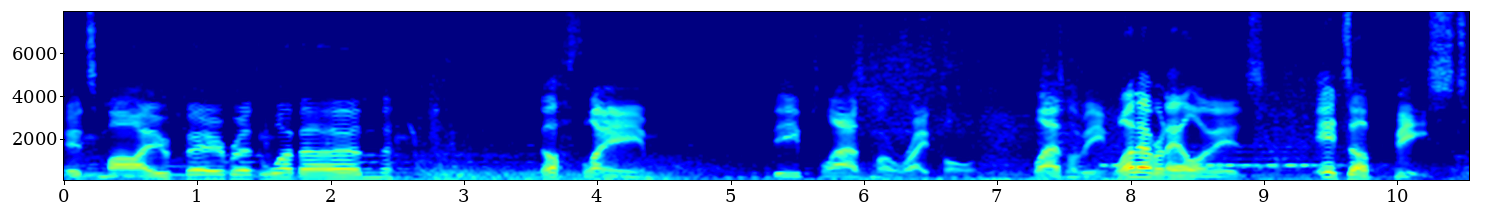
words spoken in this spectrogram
It's my favorite weapon. The flame. The plasma rifle. Plasma beam. Whatever the hell it is. It's a beast.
